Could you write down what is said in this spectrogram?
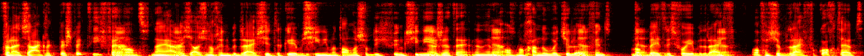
vanuit zakelijk perspectief. Hè? Ja. Want nou ja, Ja. Weet je, als je nog in het bedrijf zit, dan kun je misschien iemand anders op die functie neerzetten. En, en alsnog gaan doen wat je leuk vindt. Wat beter is voor je bedrijf. Of als je het bedrijf verkocht hebt,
